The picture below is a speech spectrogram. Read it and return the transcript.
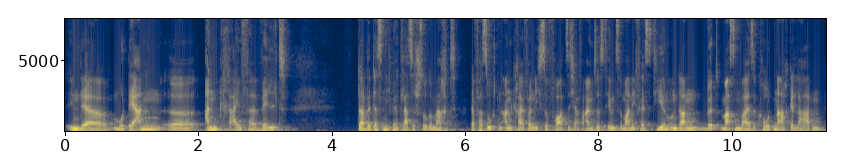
in der modernen äh, Angreiferwelt, da wird das nicht mehr klassisch so gemacht. Da versucht ein Angreifer nicht sofort, sich auf einem System zu manifestieren und dann wird massenweise Code nachgeladen,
